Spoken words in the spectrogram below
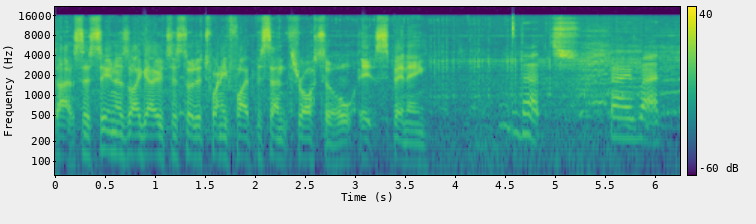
That's as soon as I go to sort of 25% throttle, it's spinning. That's very bad.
